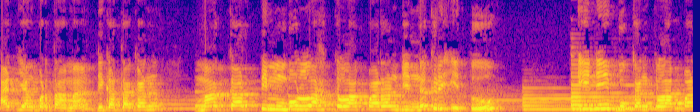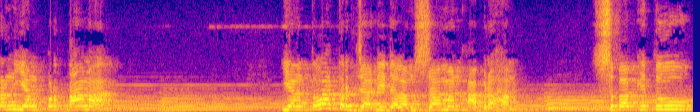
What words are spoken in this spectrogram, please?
Ayat yang pertama dikatakan, maka timbullah kelaparan di negeri itu. Ini bukan kelaparan yang pertama yang telah terjadi dalam zaman Abraham. Sebab itu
